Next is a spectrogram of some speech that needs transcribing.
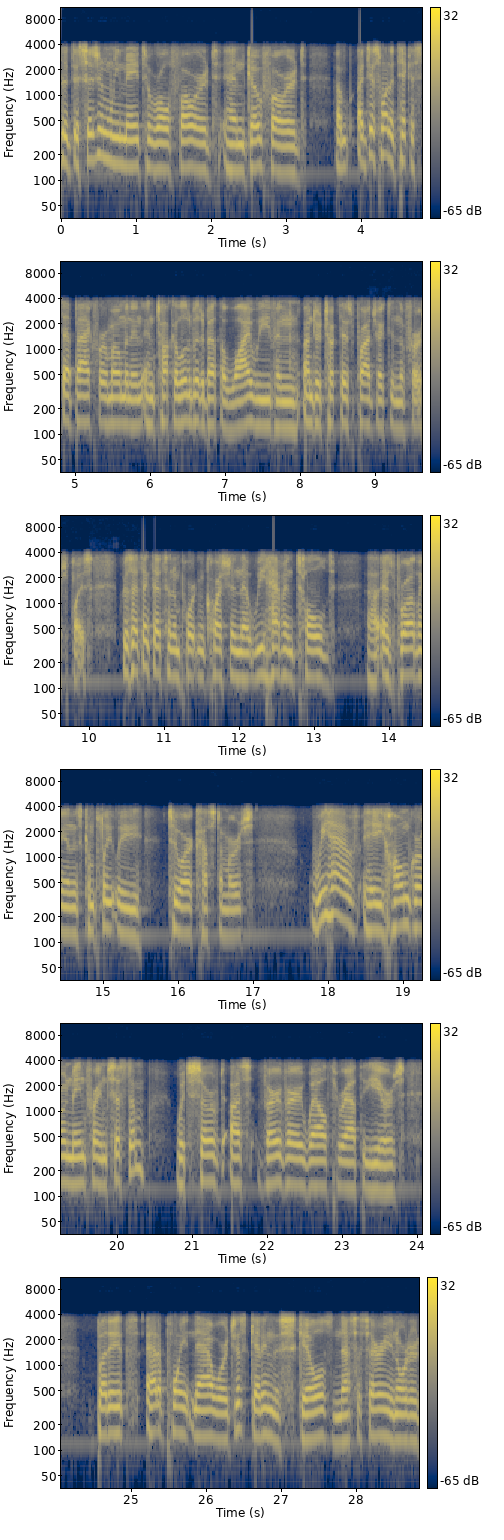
the decision we made to roll forward and go forward, um, I just want to take a step back for a moment and, and, talk a little bit about the why we even undertook this project in the first place, because I think that's an important question that we haven't told uh, as broadly and as completely to our customers. We have a homegrown mainframe system which served us very, very well throughout the years but it's at a point now where just getting the skills necessary in order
